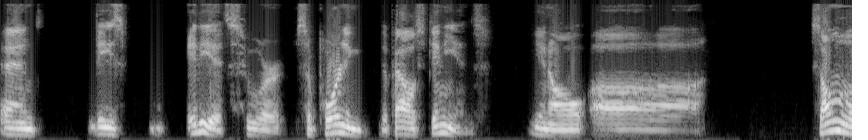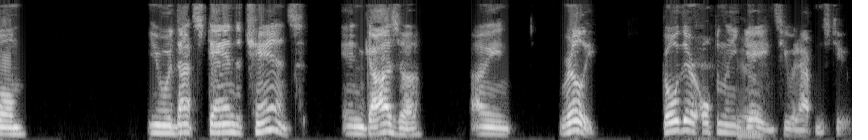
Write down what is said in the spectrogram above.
And these idiots who are supporting the Palestinians, you know, uh, some of them, you would not stand a chance in Gaza. I mean, really, go there openly Yeah. gay and see what happens to you.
